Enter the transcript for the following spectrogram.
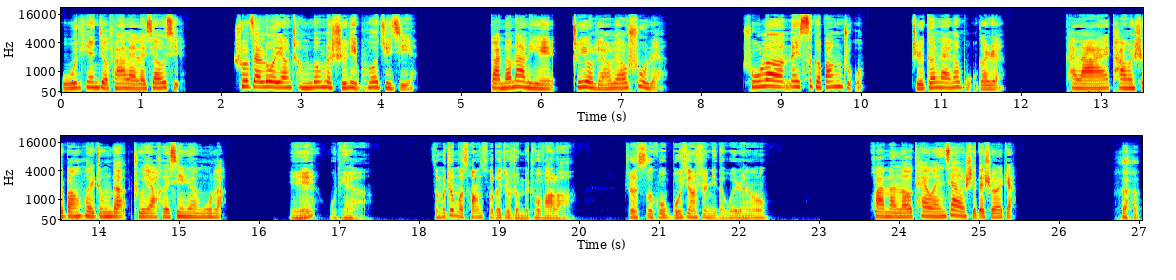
吴天就发来了消息，说在洛阳城东的十里坡聚集。赶到那里，只有寥寥数人，除了那四个帮主，只跟来了五个人。看来他们是帮会中的主要核心人物了。咦，吴天啊，怎么这么仓促的就准备出发了？这似乎不像是你的为人哦。花满楼开玩笑似的说着。呵呵，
